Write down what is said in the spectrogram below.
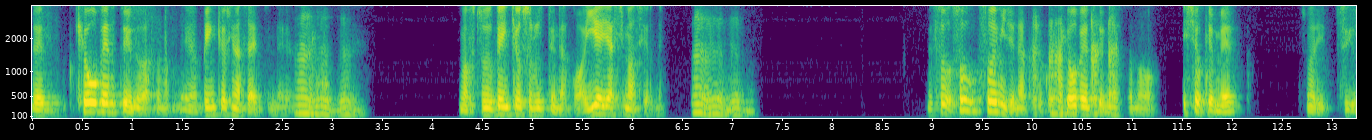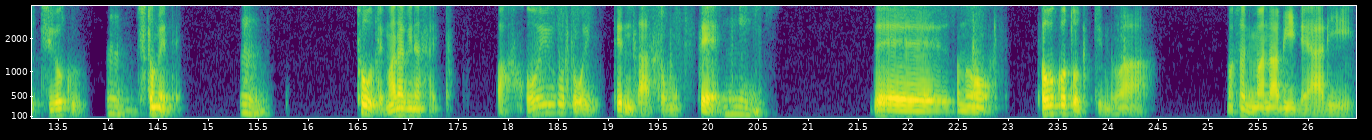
で教鞭というのはそのいや勉強しなさいって言うんだけど、うん。うんうんうん。まあ、普通勉強するっていうのはこう嫌々しますよねうんうんうん。でそうそうそういう意味じゃなくてこう教鞭っていうのはその一生懸命つまり強強くうん努めてうん。通って学びなさいとあこういうことを言ってんだと思ってうん。でその問うことっていうのはまさに学びであり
